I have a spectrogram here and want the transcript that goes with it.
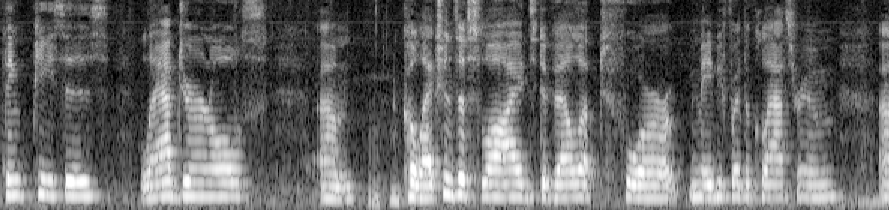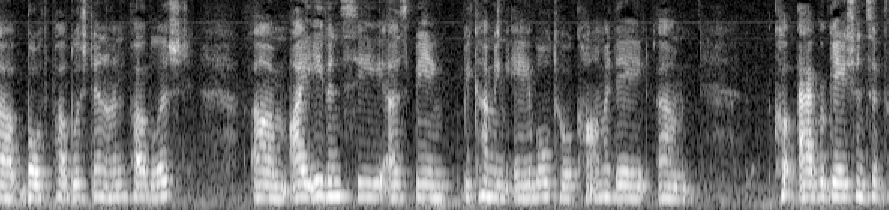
think pieces, lab journals, um, collections of slides developed for maybe for the classroom, uh, both published and unpublished. Um, I even see us being becoming able to accommodate um, co- aggregations of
